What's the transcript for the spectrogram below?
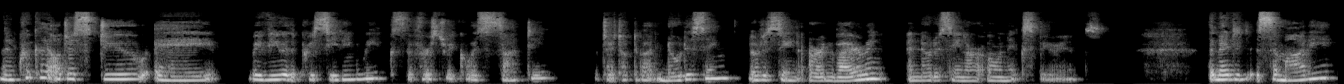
then quickly, I'll just do a review of the preceding weeks. The first week was Sati, which I talked about noticing, noticing our environment and noticing our own experience. Then I did samadhi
